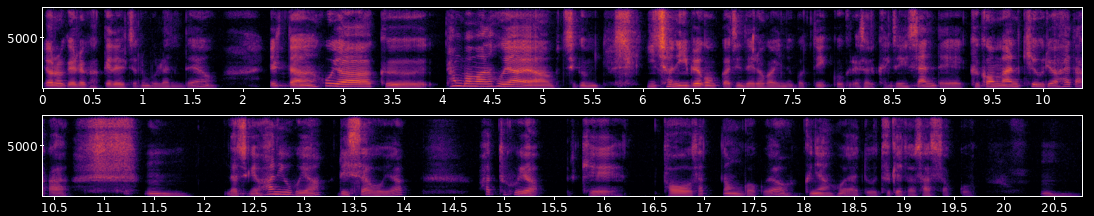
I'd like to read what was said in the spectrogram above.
여러 개를 갖게 될 줄은 몰랐는데요. 일단, 호야, 그, 평범한 호야야 지금 2,200원까지 내려가 있는 것도 있고, 그래서 굉장히 싼데, 그것만 키우려 하다가, 음, 나중에 환희 호야, 리사 호야, 하트 호야 이렇게 더 샀던 거고요. 그냥 호야도 두 개 더 샀었고. 음,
